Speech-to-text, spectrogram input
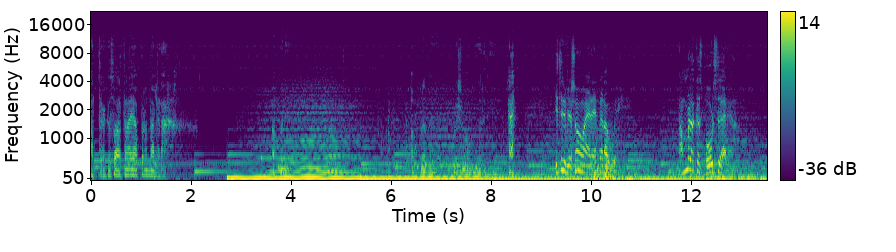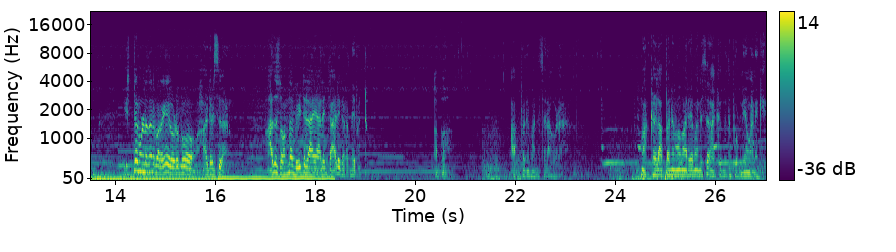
അത്രയ്ക്ക് സ്വാർത്ഥനായ അപ്പനൊന്നും അല്ലടാ. അപ്പന് അപ്പനത് വിഷമമെന്ന് കരുതി. ഹേ, ഇച്ചിരി വിഷമമായാണ് എന്നടാ പോവേ നമ്മളൊക്കെ സ്പോർട്സുകാരാ. ഇഷ്ടമുള്ളതിന് പറയുക ഓടുമ്പോൾ ഹഡൽസ് കാണും. അത് സ്വന്തം വീട്ടിലായാലും ചാടി കിടന്നേ പറ്റൂ. അപ്പോ? അപ്പന് മനസ്സിലാവൂടാ. മക്കൾ അപ്പനമ്മമാരെ മനസ്സിലാക്കുന്നത് പുണ്യമാണെങ്കിൽ.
